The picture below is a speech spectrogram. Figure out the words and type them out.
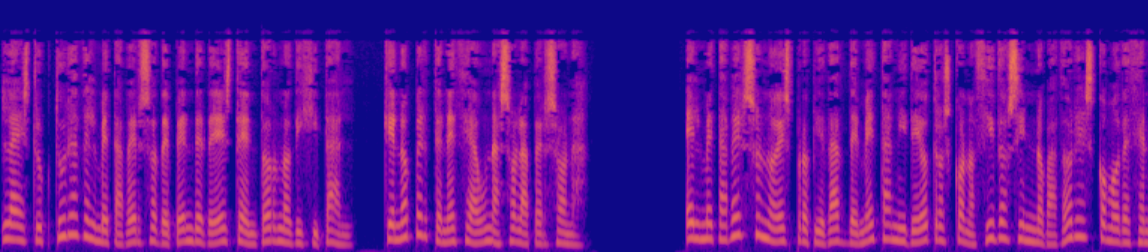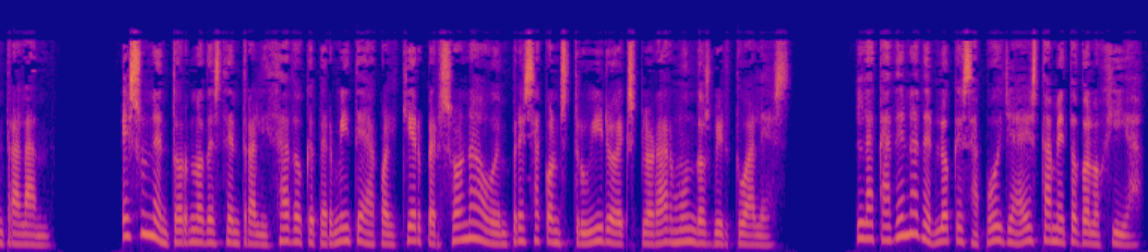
la estructura del metaverso depende de este entorno digital, que no pertenece a una sola persona. El metaverso no es propiedad de Meta ni de otros conocidos innovadores como Decentraland. Es un entorno descentralizado que permite a cualquier persona o empresa construir o explorar mundos virtuales. La cadena de bloques apoya esta metodología.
